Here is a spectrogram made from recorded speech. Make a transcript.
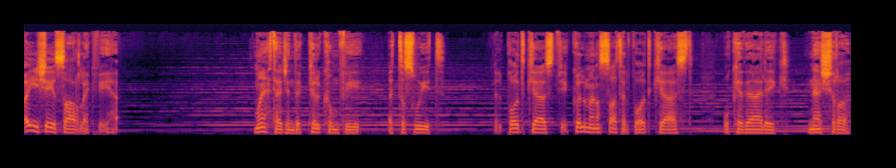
وأي شيء صار لك فيها. ما يحتاج نذكركم في التصويت للبودكاست في كل منصات البودكاست وكذلك نشرة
